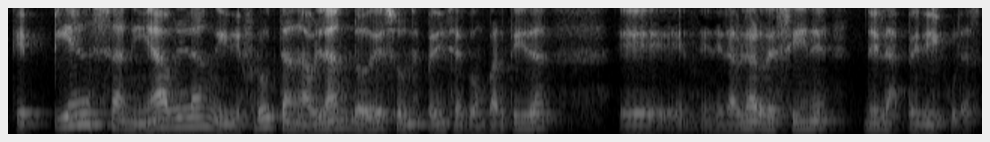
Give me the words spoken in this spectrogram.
que piensan y hablan y disfrutan hablando de eso, una experiencia compartida eh, en el hablar de cine de las películas.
